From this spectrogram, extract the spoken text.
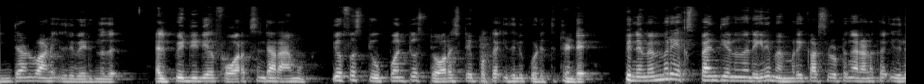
ഇന്റേണലുമാണ് ഇതിൽ വരുന്നത്. L P D D R four എക്സിന്റെ റാമും U F S two point two storage type ഒക്കെ ഇതിൽ കൊടുത്തിട്ടുണ്ട്. പിന്നെ മെമ്മറി എക്സ്പാൻഡ് ചെയ്യണമെന്നുണ്ടെങ്കിൽ മെമ്മറി കാർഡ് സ്ലോട്ടും കാര്യങ്ങളൊക്കെ ഇതിൽ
